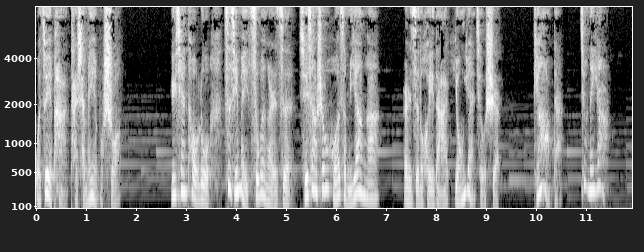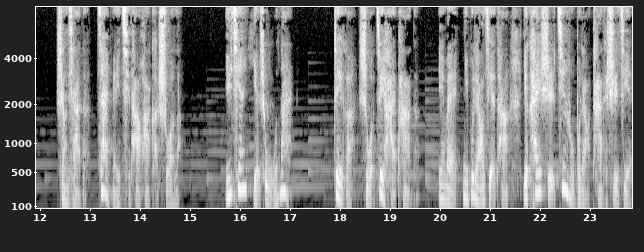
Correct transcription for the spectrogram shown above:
我最怕他什么也不说。”于谦透露，自己每次问儿子学校生活怎么样啊？儿子的回答永远就是：“挺好的，就那样。”剩下的再没其他话可说了。于谦也是无奈，这个是我最害怕的，因为你不了解他，也开始进入不了他的世界。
